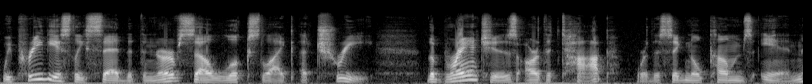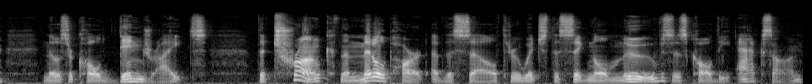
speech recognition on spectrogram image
We previously said that the nerve cell looks like a tree. The branches are the top, where the signal comes in, and those are called dendrites. The trunk, the middle part of the cell through which the signal moves, is called the axon.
